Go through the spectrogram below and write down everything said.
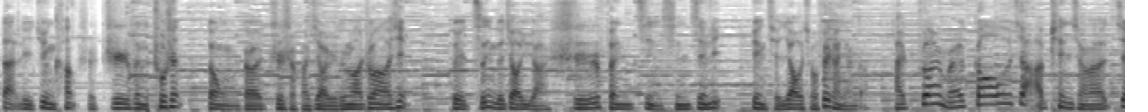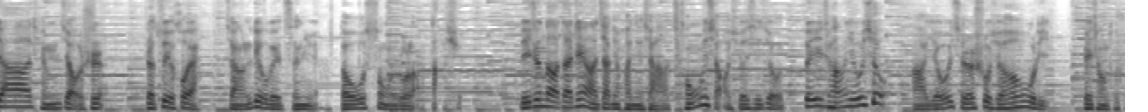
但李俊康是知识分子出身，懂得知识和教育的重要重要性，对子女的教育啊，十分尽心尽力。并且要求非常严格，还专门高价聘请了家庭教师。这最后呀，将六位子女都送入了大学。李政道在这样的家庭环境下，从小学习就非常优秀啊，尤其是数学和物理非常突出。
